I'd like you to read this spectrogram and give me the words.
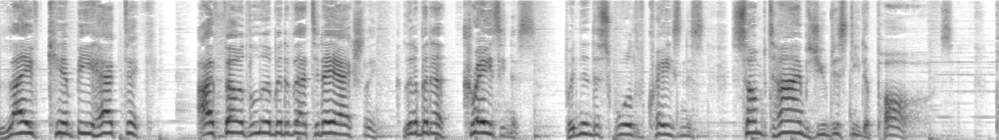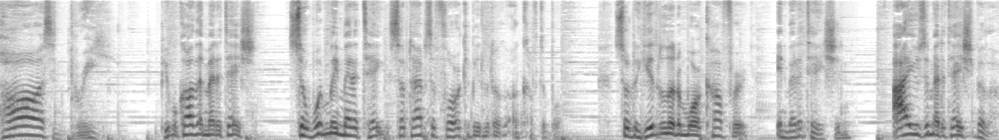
life can be hectic. I felt a little bit of that today, actually. A little bit of craziness. But in this world of craziness, sometimes you just need to pause. Pause and breathe. People call that meditation. So when we meditate, sometimes the floor can be a little uncomfortable. So to get a little more comfort in meditation, I use a meditation pillow.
